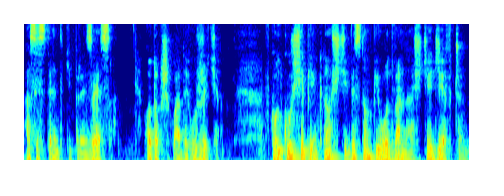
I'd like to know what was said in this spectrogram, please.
asystentki prezesa. Oto przykłady użycia. W konkursie piękności wystąpiło 12 dziewczyn.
